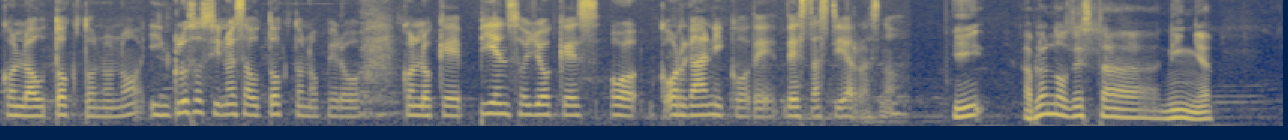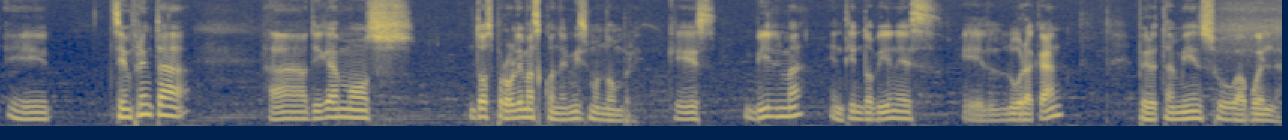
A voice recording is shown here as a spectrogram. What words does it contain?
con lo autóctono, ¿no? Incluso si no es autóctono, pero con lo que pienso yo que es orgánico de, de estas tierras, ¿no? Y hablando de esta niña, eh, se enfrenta a, digamos, dos problemas con el mismo nombre, que es Vilma, entiendo bien, es el huracán, pero también su abuela.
